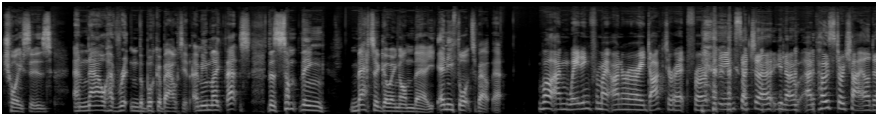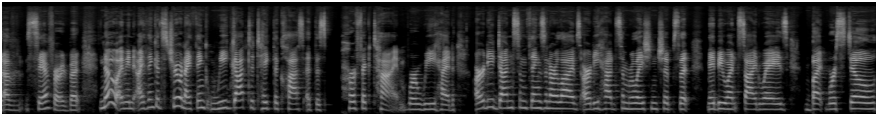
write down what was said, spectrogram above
choices and now have written the book about it. I mean, like that's there's something meta going on there. Any thoughts about that? Well, I'm waiting for my honorary doctorate for being such a, you know, a poster child of Stanford. But no, I mean, I think it's true. And I think we got to take the class at this perfect time where we had already done some things in our lives, already had some relationships that maybe went sideways, but we're still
